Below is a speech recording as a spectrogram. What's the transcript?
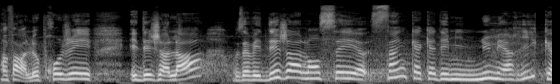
enfin, le projet est déjà là. Vous avez déjà lancé cinq académies numériques.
